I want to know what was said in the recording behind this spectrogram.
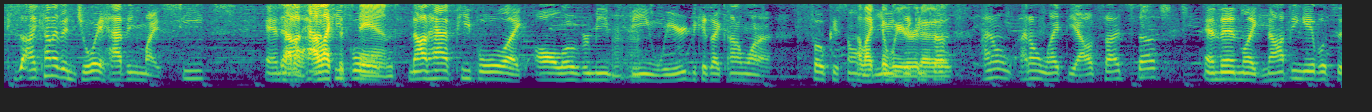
because I kind of enjoy having my seats and See, not don't- I have like to people stand. not have people like all over me mm-hmm. being weird because I kind of want to focus on I like the music and stuff. I don't I don't like the outside stuff, and then like not being able to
